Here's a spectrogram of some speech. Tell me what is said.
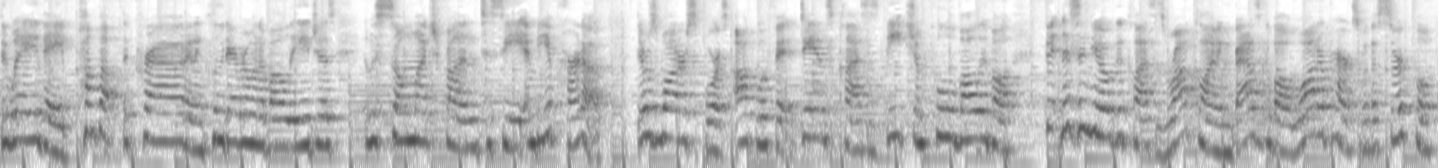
The way they pump up the crowd and include everyone of all ages, it was so much fun to see and be a part of. There was water sports, aquafit, dance classes, beach and pool volleyball, fitness and yoga classes, rock climbing, basketball, water parks with a surf pool,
